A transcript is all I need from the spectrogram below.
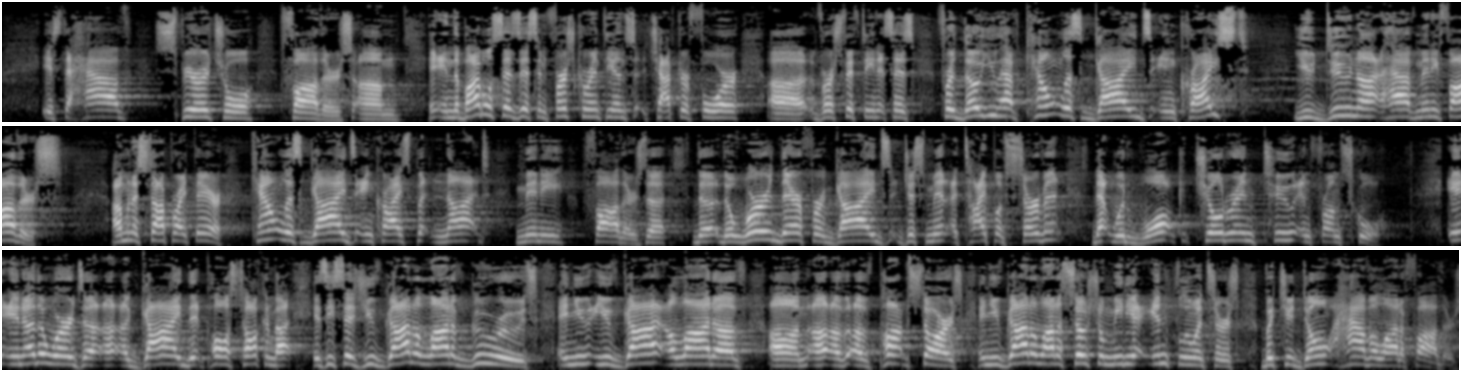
is to have spiritual fathers. Um, and the Bible says this in 1 Corinthians chapter 4, uh, verse 15. It says, For though you have countless guides in Christ, you do not have many fathers. I'm going to stop right there. Countless guides in Christ, but not many fathers. The, the, the word there for guides just meant a type of servant that would walk children to and from school. In other words, a, a, guide that Paul's talking about is he says, You've got a lot of gurus, and you, you've got a lot of, um, of, of pop stars, and you've got a lot of social media influencers, but you don't have a lot of fathers.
